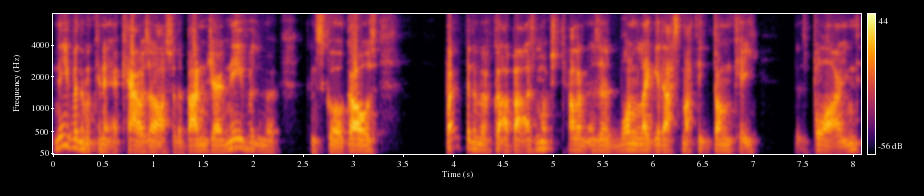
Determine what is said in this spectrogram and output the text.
Neither of them can hit a cow's ass with a banjo. Neither of them can score goals. Both of them have got about as much talent as a one-legged asthmatic donkey that's blind.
